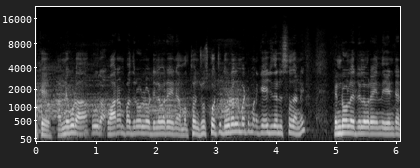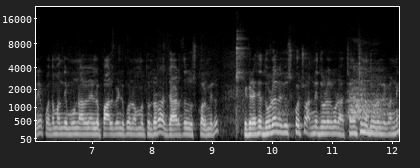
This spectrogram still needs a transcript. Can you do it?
ఓకే అన్ని కూడా వారం పది రోజుల్లో డెలివరీ అయినా మొత్తం చూసుకోవచ్చు దూడలను బట్టి మనకి ఏజ్ తెలుస్తుందండి ఎన్ని రోజులు డెలివరీ అయింది ఏంటి అని కొంతమంది మూడు నాలుగు నెలలు పాలు పిండుకొని అమ్ముతుంటారు అది జాగ్రత్త చూసుకోవాలి మీరు ఇక్కడైతే దూడలను చూసుకోవచ్చు అన్ని దూడలు కూడా చిన్న చిన్న దూడలు ఇవన్నీ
